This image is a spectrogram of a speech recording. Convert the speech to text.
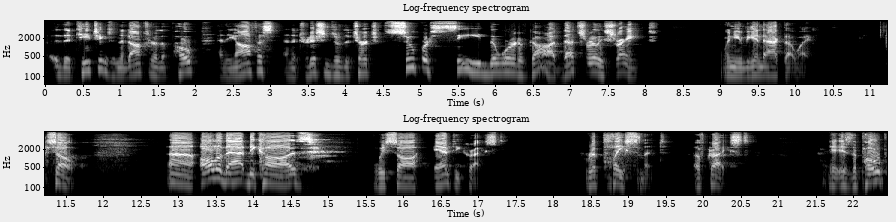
the teachings and the doctrine of the Pope and the office and the traditions of the church supersede the Word of God. That's really strange when you begin to act that way. So, uh, all of that because we saw Antichrist, replacement of Christ. Is the Pope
